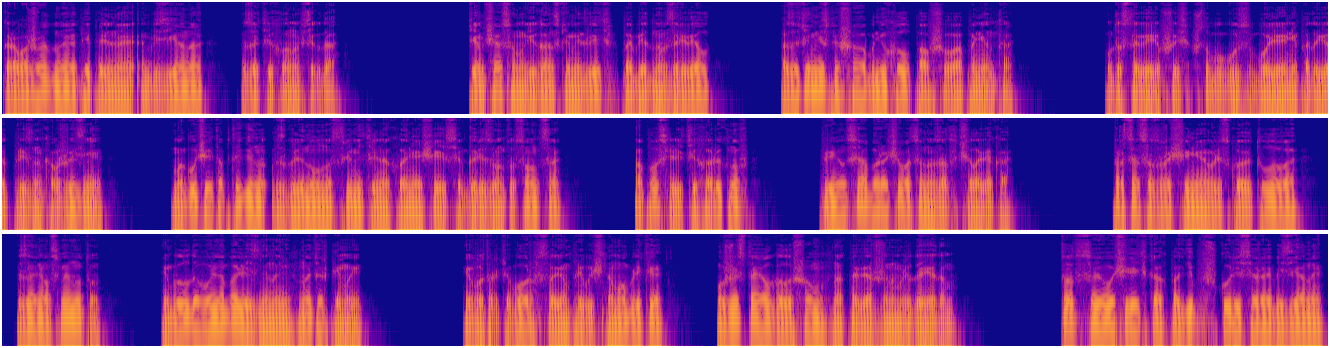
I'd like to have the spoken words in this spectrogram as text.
кровожадная пепельная обезьяна затихла навсегда. Тем часом гигантский медведь победно взревел, а затем не спеша обнюхал павшего оппонента. Удостоверившись, что Бугуз более не подает признаков жизни, могучий Топтыгин взглянул на стремительно клонящееся к горизонту солнце, а после, тихо рыкнув, принялся оборачиваться назад в человека. Процесс возвращения в людское тулово занял с минуту и был довольно болезненный, но терпимый. И вот Ратибор в своем привычном облике уже стоял голышом над поверженным людоедом. Тот, в свою очередь, как погиб в шкуре серой обезьяны,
